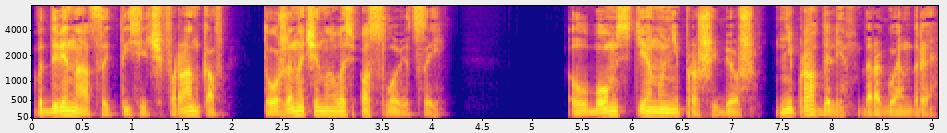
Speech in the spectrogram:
в 12 тысяч франков тоже начиналось пословицей. «Лбом стену не прошибешь, не правда ли, дорогой Андре?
